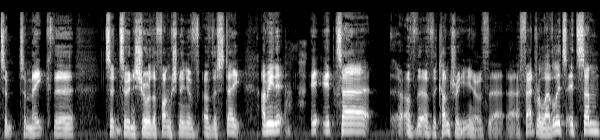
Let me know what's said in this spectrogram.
to to make the to, to ensure the functioning of, of the state. I mean, it it, it uh, of the of the country, you know, at a federal level, it's it's um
